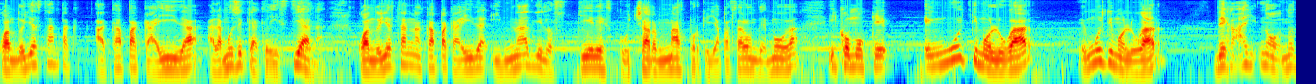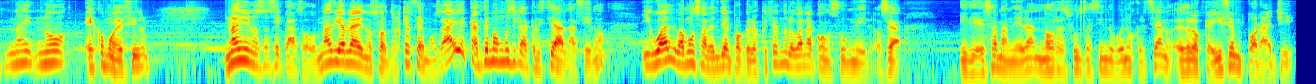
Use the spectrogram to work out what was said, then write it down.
cuando ya están a capa caída, a la música cristiana, cuando ya están a capa caída y nadie los quiere escuchar más porque ya pasaron de moda, y como que en último lugar, en último lugar, deja, ay, no, no, no, es como decir, nadie nos hace caso, nadie habla de nosotros, ¿qué hacemos? Ay, cantemos música cristiana, así, ¿no? Igual vamos a vender porque los cristianos lo van a consumir, o sea, y de esa manera no resulta siendo buenos cristianos. Es lo que dicen por allí.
